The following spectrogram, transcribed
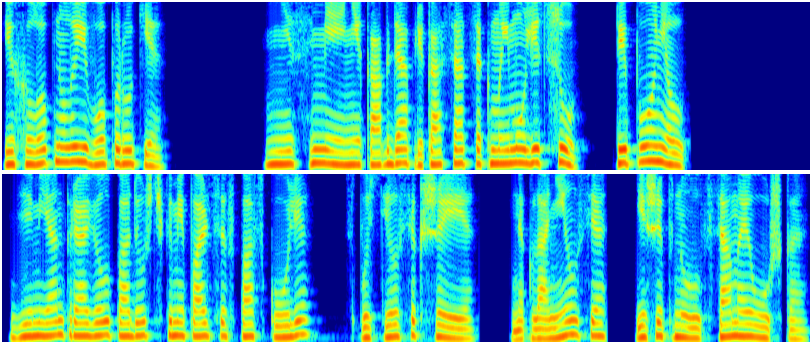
и хлопнула его по руке. «Не смей никогда прикасаться к моему лицу, ты понял?» Демьян провел подушечками пальцев по скуле, спустился к шее, наклонился и шепнул в самое ушко.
